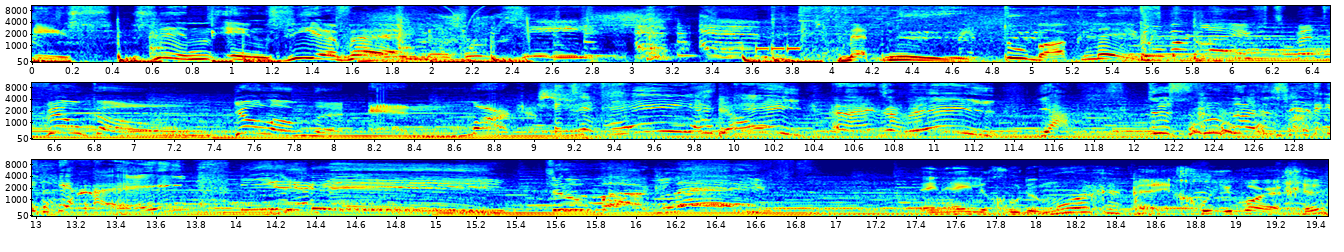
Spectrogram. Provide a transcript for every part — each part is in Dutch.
Is zin in ZFM. ZFM. Met nu, Toebak leeft. Toebak leeft met Wilco, Jolande en. Marcus. Ik zeg, hé, hey, hey. En hij zegt, hé. Hey. Ja, dus toen zei ik, ja, hé. Hey. Yippie! Toebak leeft! Een hele goede morgen. Hey, goedemorgen.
